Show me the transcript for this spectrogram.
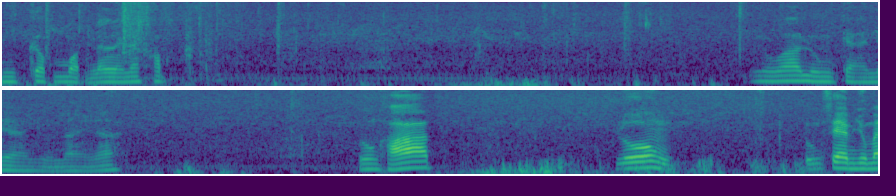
มีเกือบหมดเลยนะครับรู้ว่าลุงแกเนี่ยอยู่ไหนนะ ลุงครับ ลุง ลุงเซมอยู่ไหม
